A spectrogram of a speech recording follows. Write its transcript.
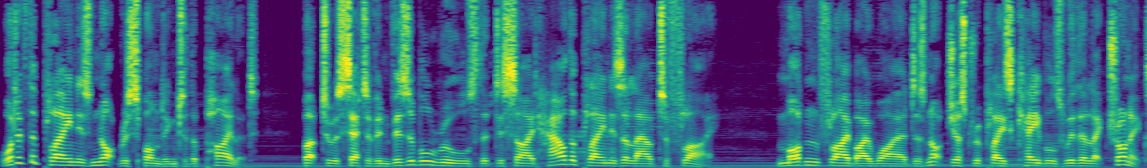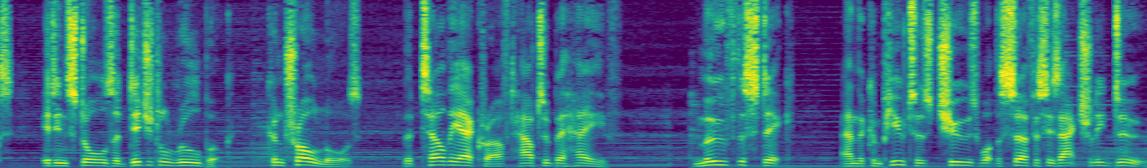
What if the plane is not responding to the pilot, but to a set of invisible rules that decide how the plane is allowed to fly? Modern fly-by-wire does not just replace cables with electronics, it installs a digital rulebook, control laws, that tell the aircraft how to behave. Move the stick, and the computers choose what the surfaces actually do.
